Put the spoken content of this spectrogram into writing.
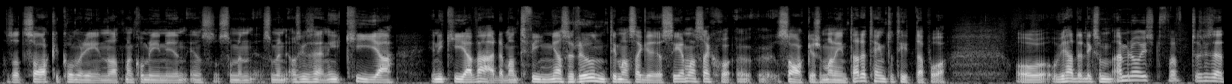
Alltså att saker kommer in och att man kommer in i en, en som en, som en, vad ska jag säga, en IKEA en IKEA-värld där man tvingas runt i massa grejer och se massa eh, saker som man inte hade tänkt att titta på. Och, och, vi hade liksom, nej men det var just jag ska säga,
